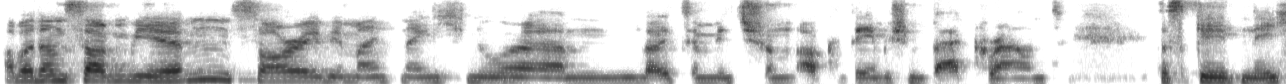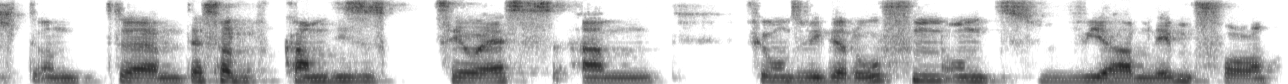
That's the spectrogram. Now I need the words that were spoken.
aber dann sagen wir, hm, sorry, wir meinten eigentlich nur ähm, Leute mit schon akademischem Background. Das geht nicht. Und ähm, deshalb kam dieses COS ähm, für uns wie gerufen und wir haben eben vor,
